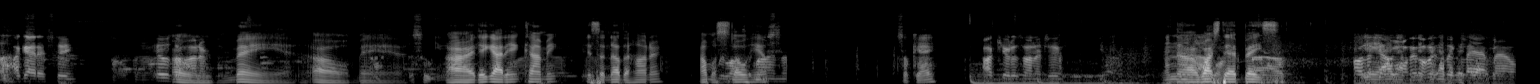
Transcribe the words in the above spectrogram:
I got ST. It was a Oh hunter. man. Oh man. All right, they got incoming. It's another hunter. I'm gonna slow him. it's okay. I'll kill this hunter too. No, no, Nah, I watch won't. that base. Uh, Oh, look Yeah, I at him. got the- Oh, I got the- the lab now.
